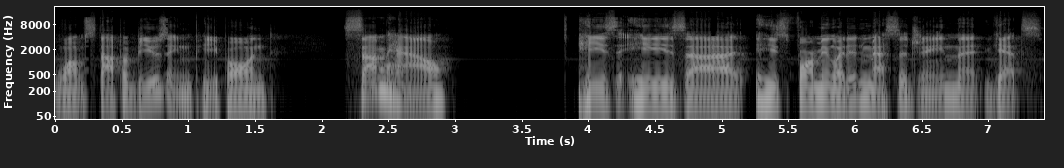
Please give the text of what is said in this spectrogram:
won't stop abusing people. And somehow, he's he's uh, he's formulated messaging that gets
